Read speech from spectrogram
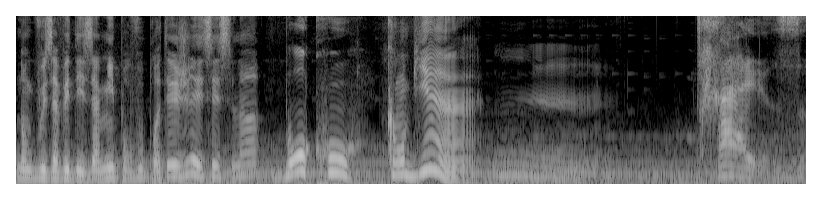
donc vous avez des amis pour vous protéger, c'est cela? Beaucoup. Combien? Hmm. Treize.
